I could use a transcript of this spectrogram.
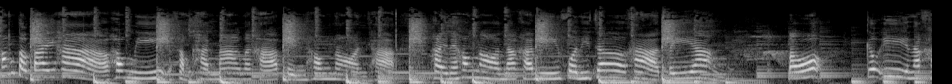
ห้องต่อไปค่ะ ห้องนี้สำคัญมากนะคะ เป็นห้องนอนค่ะ ภายในห้องนอนนะคะ มีเฟอร์นิเจอร์ค่ะ เตียง โต๊ะ เก้าอี้นะค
